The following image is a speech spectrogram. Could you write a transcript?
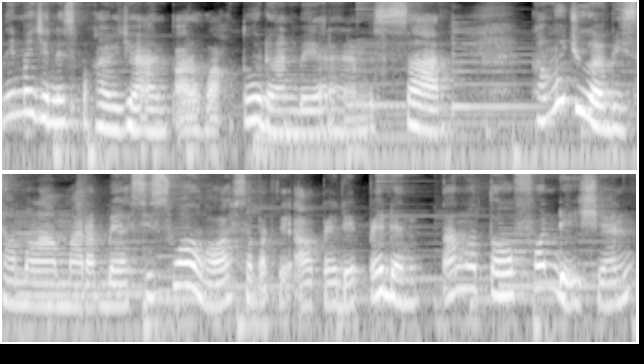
5 jenis pekerjaan paruh waktu dengan bayaran yang besar. Kamu juga bisa melamar beasiswa loh seperti LPDP dan Tanoto Foundation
